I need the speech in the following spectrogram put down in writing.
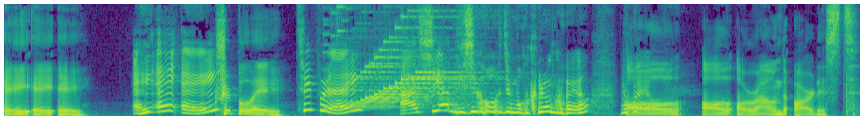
AAA. AAA, Triple A. triple A, 아시아 뮤직 어워즈 뭐 그런 거예요? 뭐예요? All, all around artist.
